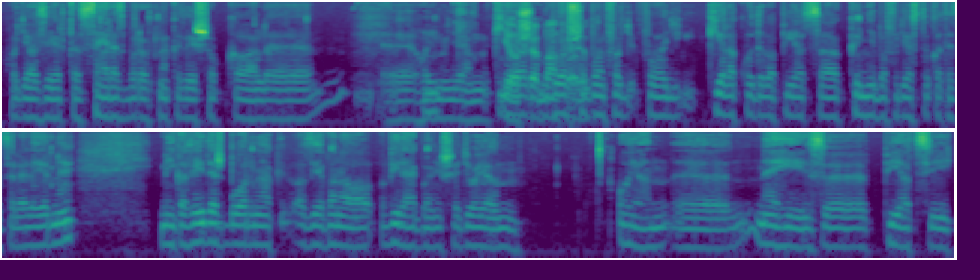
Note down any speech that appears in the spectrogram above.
hogy azért a száraz boroknak azért sokkal, hogy mondjam, gyorsabban, gyorsabban fogy, fogy, kialakulóbb a piaca, könnyebb a fogyasztókat ezzel elérni. Míg az édesbornak azért van a, a világban is egy olyan olyan nehéz piaci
